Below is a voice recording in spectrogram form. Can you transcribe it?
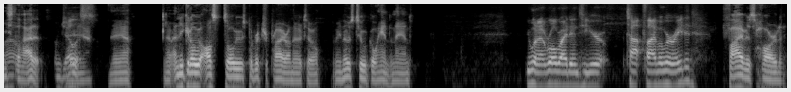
He still had it. I'm jealous. Yeah, yeah. Yeah, And you could also always put Richard Pryor on there too. I mean, those two go hand in hand. You want to roll right into your top five overrated? Five is hard.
